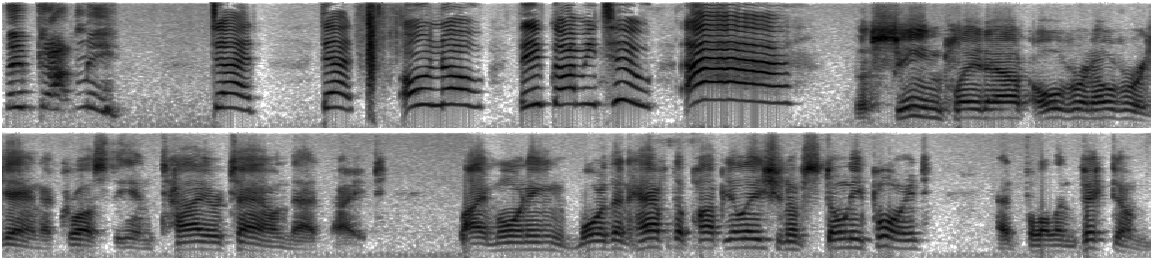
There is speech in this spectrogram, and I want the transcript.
they've got me. Dad, Dad, oh no, they've got me too. Ah! The scene played out over and over again across the entire town that night. By morning, more than half the population of Stony Point had fallen victim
